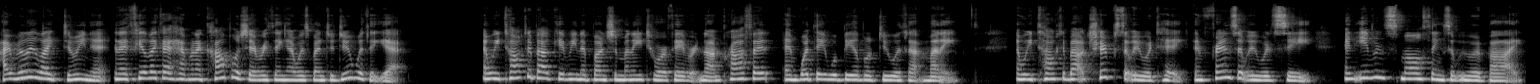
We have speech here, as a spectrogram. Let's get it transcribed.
I really like doing it, and I feel like I haven't accomplished everything I was meant to do with it yet. And we talked about giving a bunch of money to our favorite nonprofit and what they would be able to do with that money. And we talked about trips that we would take and friends that we would see and even small things that we would buy.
